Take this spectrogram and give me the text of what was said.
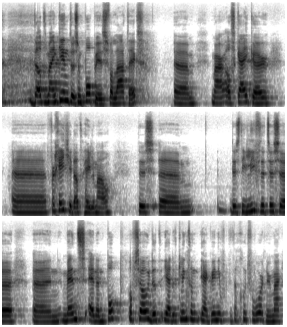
dat mijn kind dus een pop is van latex. Ehm, maar als kijker vergeet je dat helemaal. Dus, ehm, dus die liefde tussen een mens en een pop of zo, dat, ja, dat klinkt dan, ja, ik weet niet of ik dit dan goed verwoord nu, maar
